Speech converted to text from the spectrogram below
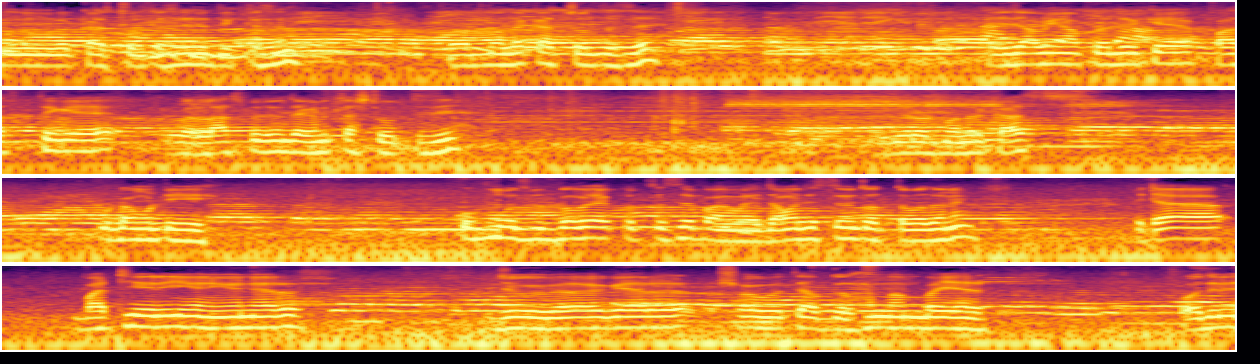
উন্নয়নমূলক কাজ চলতেছে যে দেখতেছেন, রড বাঁধার কাজ চলতেছে। এই যে আমি আপনাদেরকে পাঁচ থেকে লাস্ট পর্যন্ত দেখানোর চেষ্টা করতেছি। রড কাজ। মোটামুটি খুব মজবুতভাবে করতেছে বাংলাদেশ জামাত ইসলামী তত্ত্বাবধানে। এটা বাটিয়ারি ইউনিয়নের যুব বিভাগের সভাপতি আব্দুল হান্নান ভাইয়ের অধীনে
